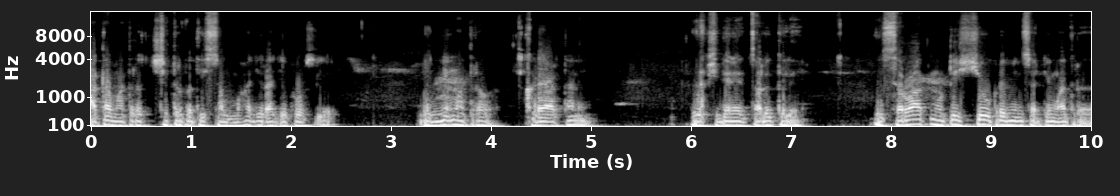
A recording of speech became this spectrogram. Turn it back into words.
आता मात्र छत्रपती संभाजीराजे भोसले यांनी मात्र खऱ्या अर्थाने लक्ष देणे चालू केले. सर्वात मोठी शिवप्रेमींसाठी मात्र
